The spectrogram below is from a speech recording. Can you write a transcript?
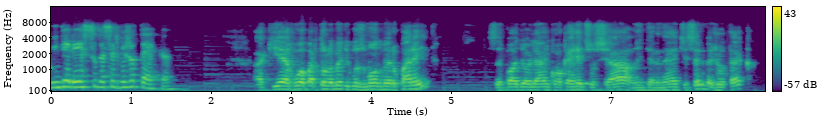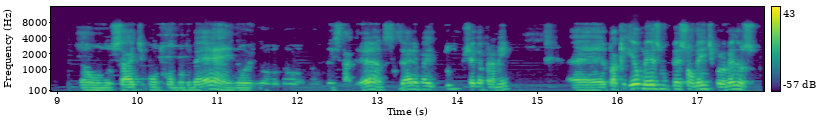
o endereço da cervejoteca. Aqui é Rua Bartolomeu de Guzmão, número 40. Você pode olhar em qualquer rede social, na internet, cervejoteca. Então, no site.com.br, no, no, no, no, Instagram, se quiserem, vai, tudo chega para mim. É, eu tô aqui, eu mesmo, pessoalmente, pelo menos,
